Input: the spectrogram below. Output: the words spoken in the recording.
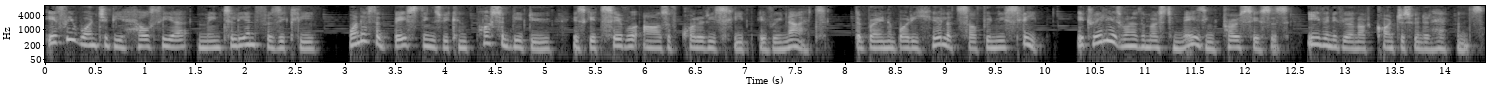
If we want to be healthier mentally and physically, one of the best things we can possibly do is get several hours of quality sleep every night. The brain and body heal itself when we sleep. It really is one of the most amazing processes, even if you're not conscious when it happens.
